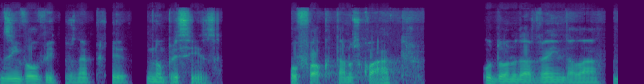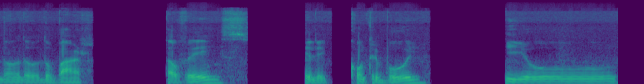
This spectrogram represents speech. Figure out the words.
desenvolvidos, né? Porque não precisa. O foco tá nos quatro. O dono da venda lá, o dono do, do bar, talvez. Ele contribui. E o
